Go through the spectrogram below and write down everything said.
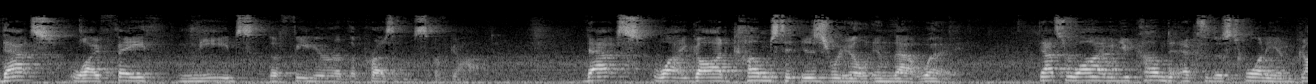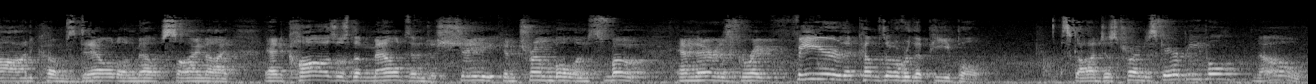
That's why faith needs the fear of the presence of God. That's why God comes to Israel in that way. That's why when you come to Exodus 20 and God comes down on Mount Sinai and causes the mountain to shake and tremble and smoke, and there is great fear that comes over the people. Is God just trying to scare people? No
